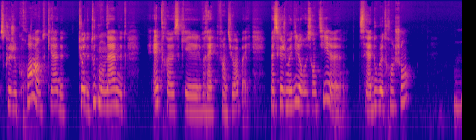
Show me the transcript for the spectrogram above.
ce que je crois en tout cas, de, tu vois, de toute mon âme, de, être euh, ce qui est vrai. Enfin, tu vois, parce que je me dis, le ressenti, euh, c'est à double tranchant. Mm.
